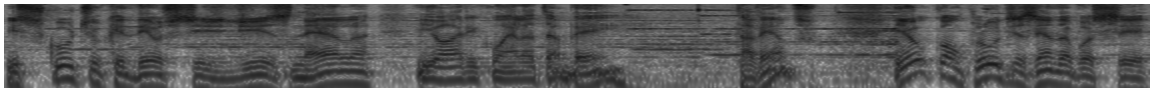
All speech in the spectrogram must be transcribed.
escute o que Deus te diz nela e ore com ela também. Tá vendo? Eu concluo dizendo a você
